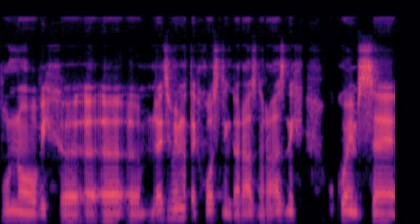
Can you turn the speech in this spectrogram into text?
puno ovih, e, e, e, recimo imate hostinga razno raznih u kojim se,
